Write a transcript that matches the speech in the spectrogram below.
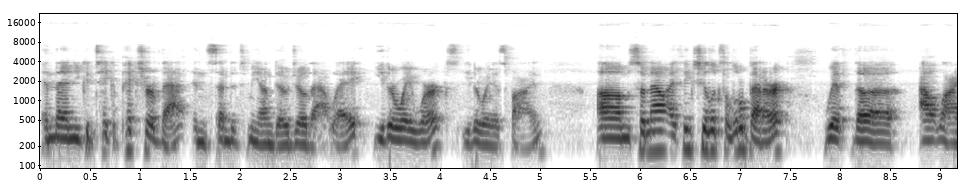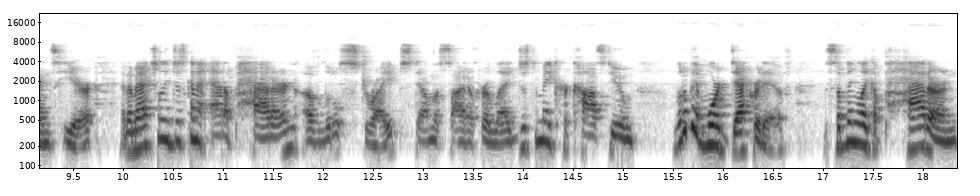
and then you could take a picture of that and send it to me on Dojo that way. Either way works. Either way is fine. Um, so now I think she looks a little better with the outlines here. And I'm actually just going to add a pattern of little stripes down the side of her leg just to make her costume a little bit more decorative. Something like a pattern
